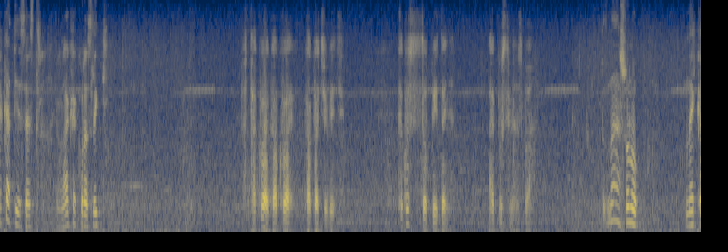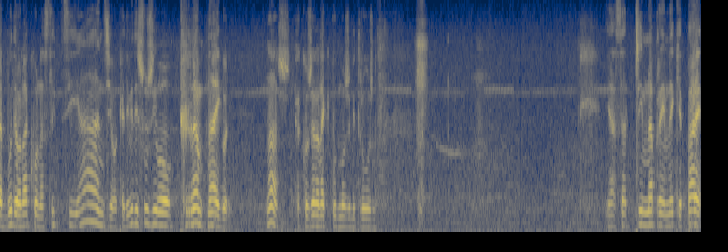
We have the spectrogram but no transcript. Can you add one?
A kakva ti je sestra? Je Onaka ko na sliki. Takva je, kakva je, kakva će biti. Kako su to pitanja? Aj, pusti me spavam. Znaš, ono, nekad bude onako na slici anđeo, kad je vidiš uživo kramp najgori. Znaš, kako žena neki put može biti ružna. Ja sad čim napravim neke pare,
